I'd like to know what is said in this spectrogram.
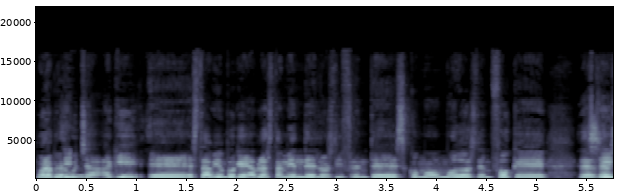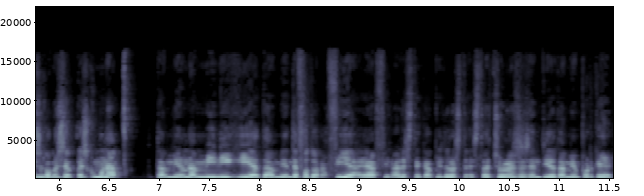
Bueno, pero escucha, aquí eh, está bien porque hablas también de los diferentes como modos de enfoque. Es, como, es, como, una también una mini guía también de fotografía, ¿eh? Al final este capítulo está, chulo en ese sentido también porque,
